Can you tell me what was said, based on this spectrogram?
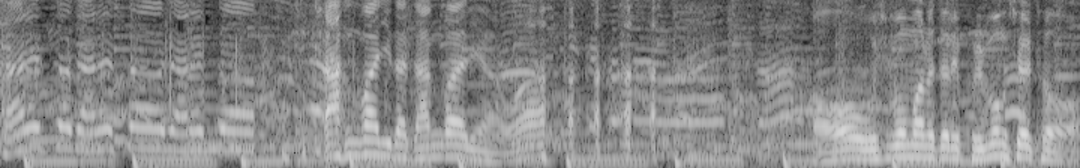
잘했어 잘했어 잘했어. 장관이다 장관이야. 와. 어, 55만원짜리 불멍 쉘터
